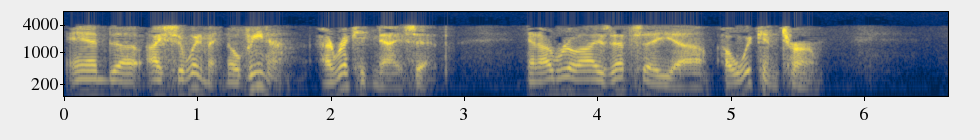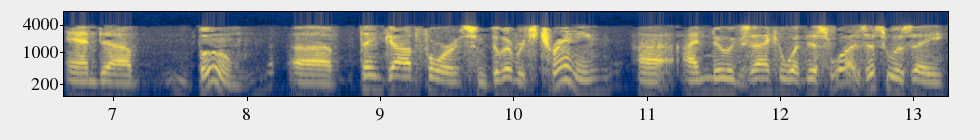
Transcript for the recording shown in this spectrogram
And uh, I said, wait a minute, novena. I recognize that. and I realized that's a uh, a Wiccan term. And uh, boom, uh, thank God for some deliverance training. Uh, I knew exactly what this was. This was a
